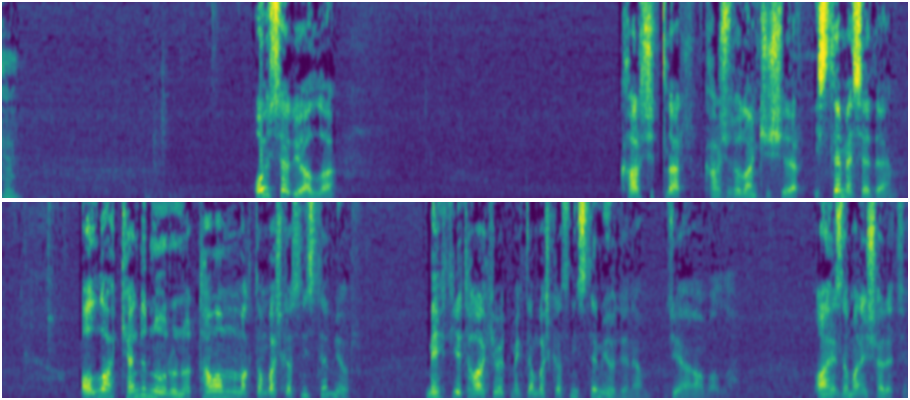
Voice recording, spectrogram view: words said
Oysa diyor Allah, karşıtlar, karşıt olan kişiler istemese de Allah kendi nurunu tamamlamaktan başkasını istemiyor. Mehdiyeti hakim etmekten başkasını istemiyor Cenab-ı Allah. Ahir zaman işareti.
